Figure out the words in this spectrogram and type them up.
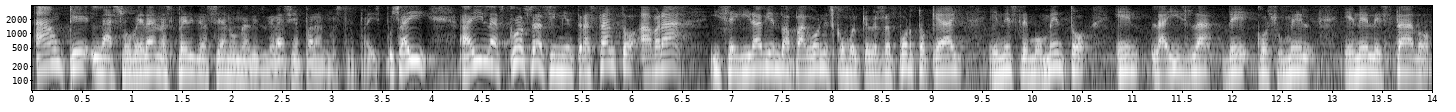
aunque las soberanas pérdidas sean una desgracia para nuestro país. Pues ahí, ahí las cosas y mientras tanto habrá y seguirá habiendo apagones como el que les reporto que hay en este momento en la isla de Cozumel, en el estado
